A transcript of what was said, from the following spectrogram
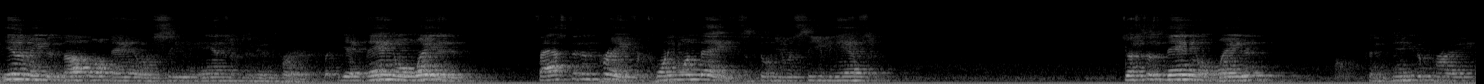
The enemy did not want Daniel to receive the answer to his prayer. But yet Daniel waited, fasted and prayed for 21 days until he received the answer. Just as Daniel waited, continued to pray,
